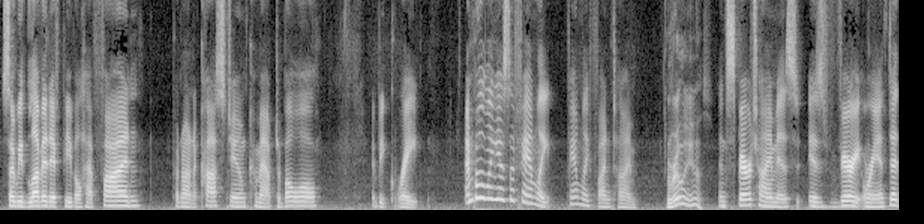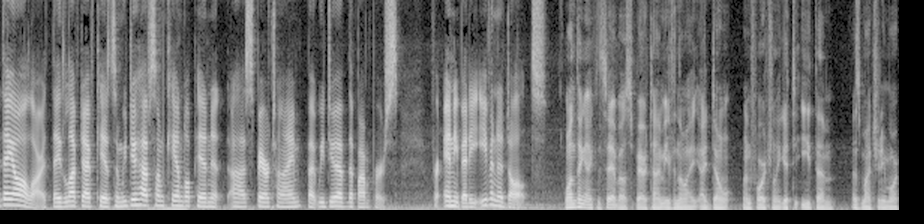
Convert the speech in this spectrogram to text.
So we'd love it if people have fun, put on a costume, come out to bowl. It'd be great. And bowling is a family family fun time. It really is. And spare time is is very oriented. They all are. They love to have kids, and we do have some candlepin at uh, spare time, but we do have the bumpers for anybody, even adults. One thing I can say about spare time, even though I, I don't unfortunately get to eat them as much anymore,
